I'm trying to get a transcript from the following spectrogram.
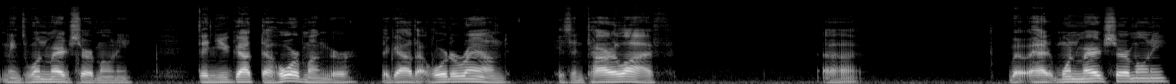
means one marriage ceremony, then you got the whoremonger, the guy that whored around his entire life. Uh, but had one marriage ceremony,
